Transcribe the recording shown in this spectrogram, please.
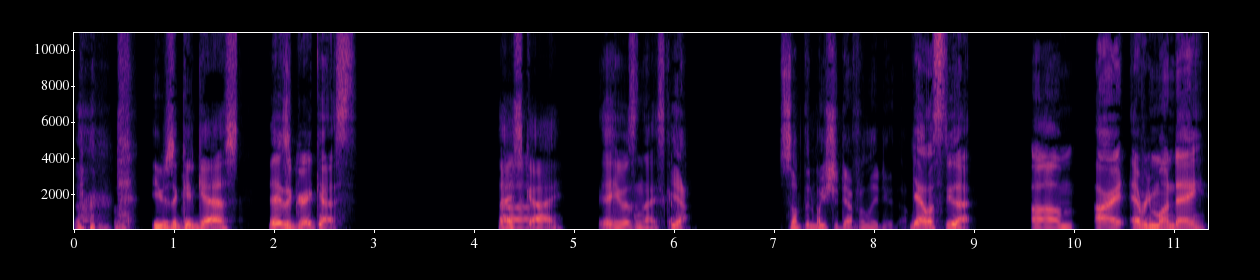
he was a good guest. He was a great guest. Nice Uh, guy. Yeah, he was a nice guy. Yeah. Something we should definitely do though. Yeah, let's do that. Um, all right, every Monday, I-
